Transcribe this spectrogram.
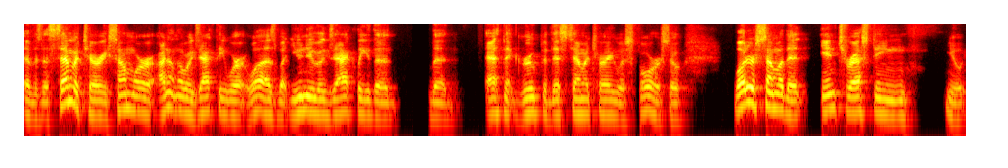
it was a cemetery somewhere. I don't know exactly where it was, but you knew exactly the the ethnic group that this cemetery was for. So, what are some of the interesting, you know,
